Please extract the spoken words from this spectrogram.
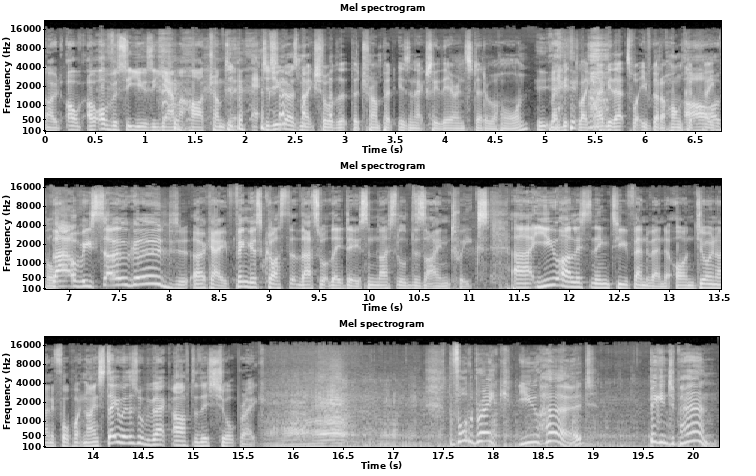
I'd I'll I'll obviously use a Yamaha trumpet. Did you guys make sure that the trumpet isn't actually there instead of a horn? Maybe, like maybe that's what you've got to honk at Oh, people. That would be so good. Okay, fingers crossed that that's what they do. Some nice little design tweaks. Uh, you are listening to Fender Bender on Joy 94.9. Stay with us. We'll be back after this short break. Before the break, you heard Big in Japan.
